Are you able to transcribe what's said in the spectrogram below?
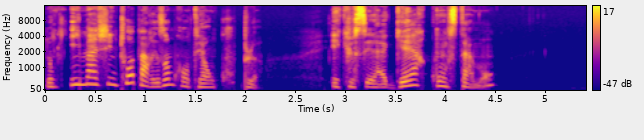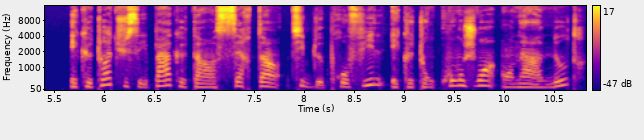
Donc imagine-toi par exemple quand tu es en couple et que c'est la guerre constamment et que toi tu sais pas que tu as un certain type de profil et que ton conjoint en a un autre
